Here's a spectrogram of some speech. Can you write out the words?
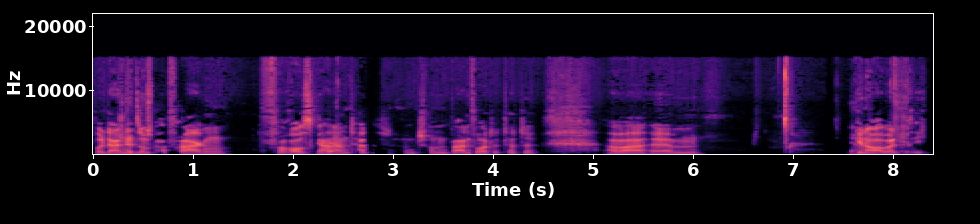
Obwohl Daniel stimmt. so ein paar Fragen vorausgeahnt ja. hat und schon beantwortet hatte. Aber ähm, ja. genau, aber ich,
